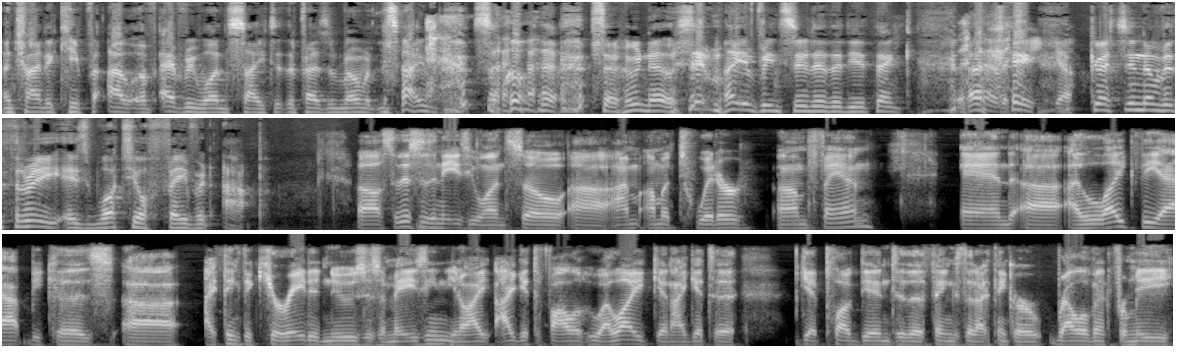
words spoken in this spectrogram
and trying to keep out of everyone's sight at the present moment in time. So so who knows? It might have been sooner than you think. Okay. You Question number 3 is what's your favorite app? Uh, so this is an easy one. So uh, I'm I'm a Twitter um, fan and uh, I like the app because uh, I think the curated news is amazing. You know, I, I get to follow who I like, and I get to get plugged into the things that I think are relevant for me.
